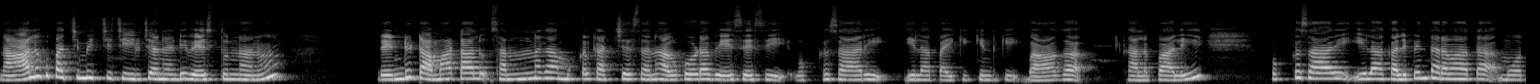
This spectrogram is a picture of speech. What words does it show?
నాలుగు పచ్చిమిర్చి చీల్చానండి వేస్తున్నాను. రెండు టమాటాలు సన్నగా ముక్కలు కట్ చేశాను అవి కూడా వేసేసి ఒక్కసారి ఇలా పైకి కిందకి బాగా కలపాలి. ఒక్కసారి ఇలా కలిపిన తర్వాత మూత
